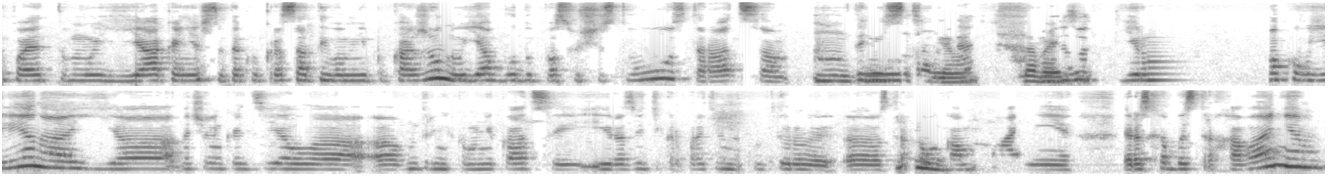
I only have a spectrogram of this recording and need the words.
поэтому я, конечно, такой красоты вам не покажу, но я буду по существу стараться донести. Да? Меня зовут Ермакова Елена, я начальник отдела а, внутренних коммуникаций и развития корпоративной культуры э, страховой компании РСХБ «Страхование».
